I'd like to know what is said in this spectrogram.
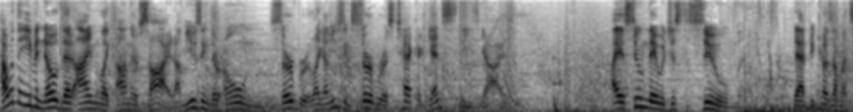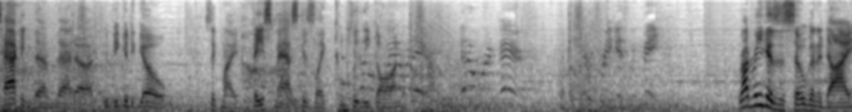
How would they even know that I'm, like, on their side? I'm using their own Cerberus... Like, I'm using Cerberus tech against these guys. I assume they would just assume that because I'm attacking them that, uh, we'd be good to go. It's like my face mask is, like, completely gone. Rodriguez is so gonna die.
